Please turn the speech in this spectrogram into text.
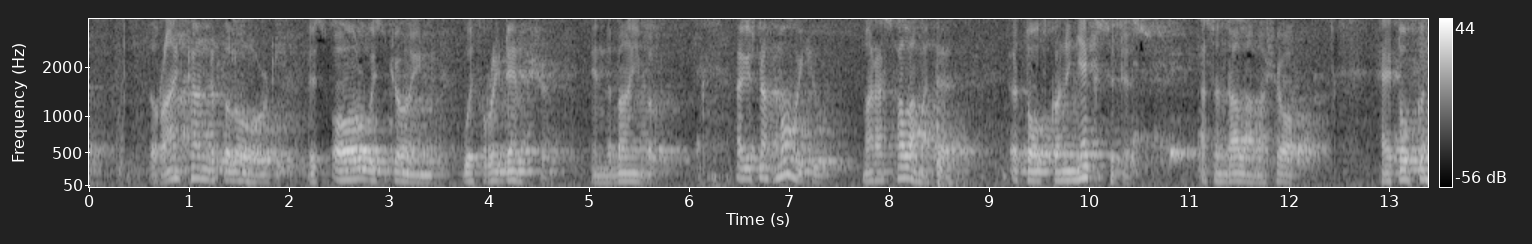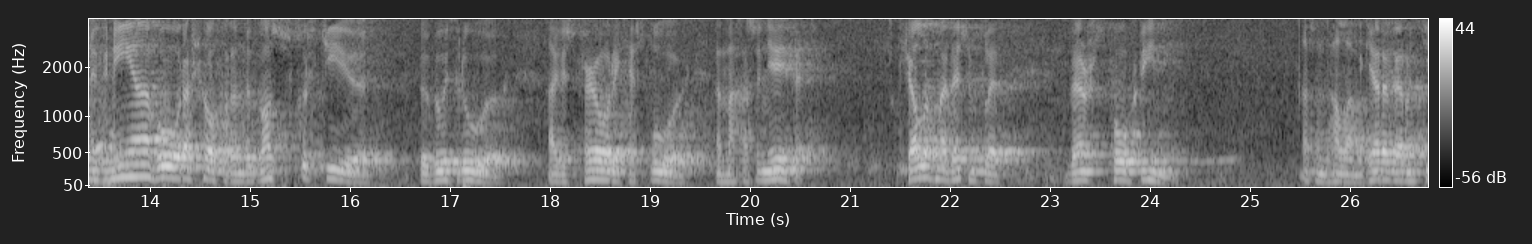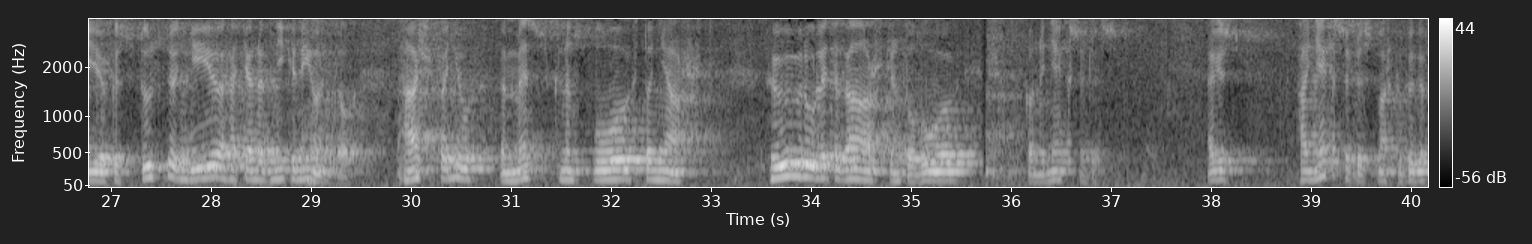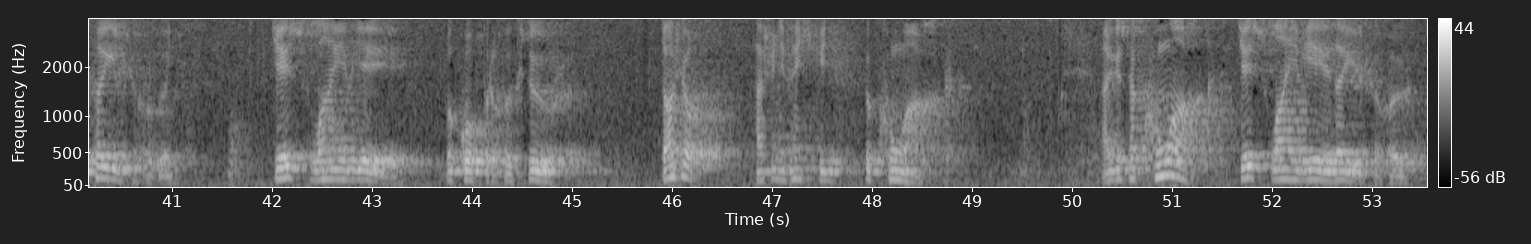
The right hand of the Lord is always joined with redemption in the Bible. Agus nach máú mar as halamate a tolkan in Exodus as an dalama seo. He tolkan a gnia vor a sofar an de goskur tíu a vúth rúag agus treorich a slúag a machas a néfet. Shalach mar verse 14 As yn hala mi ger ver yn dio gystws yn dio hat yn yfni cyn i oeddoch. Hash banyw y misg yn slwg dyn iasht. Hwyr o lyd y gasht yn dolwg gan yn Exodus. Agus ha'n Exodus mae'r gybyg y ffeil sy'n chwgwyn. Jes laif ie y gwbrach y gsŵr. Da sioch has yn ifenchgyn y cwach. Agus a cwach jes laif ie ddeir sy'n chwgwyn.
